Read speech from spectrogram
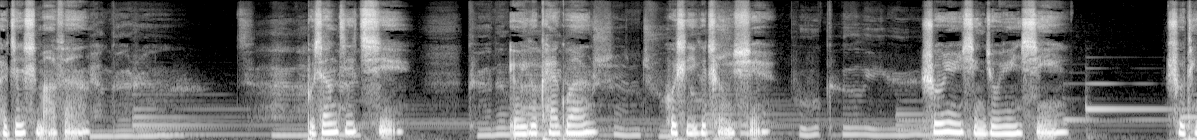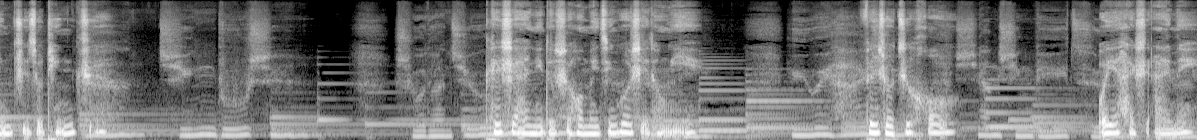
还真是麻烦，不像机器，有一个开关或是一个程序，说运行就运行，说停止就停止。开始爱你的时候没经过谁同意，分手之后我也还是爱你。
